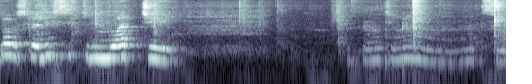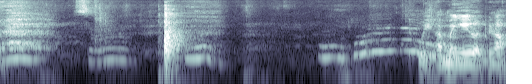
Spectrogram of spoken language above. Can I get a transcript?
Baba ska du sitta i mochi? Så, så. อุ้ยครับไม่งี้เลยพี่น้อง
